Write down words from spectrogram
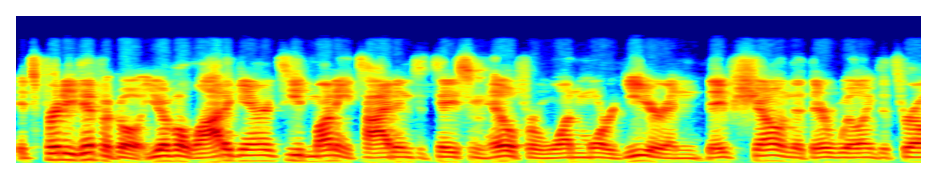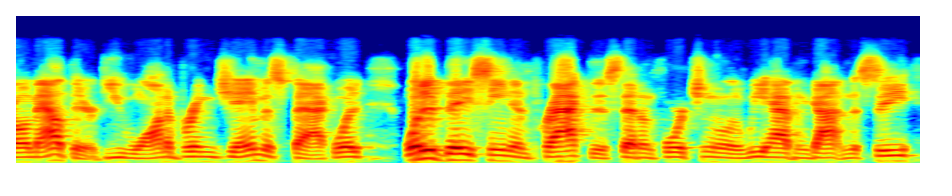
it's pretty difficult. You have a lot of guaranteed money tied into Taysom Hill for one more year, and they've shown that they're willing to throw him out there. Do you want to bring Jameis back? What what have they seen in practice that unfortunately we haven't gotten to see?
